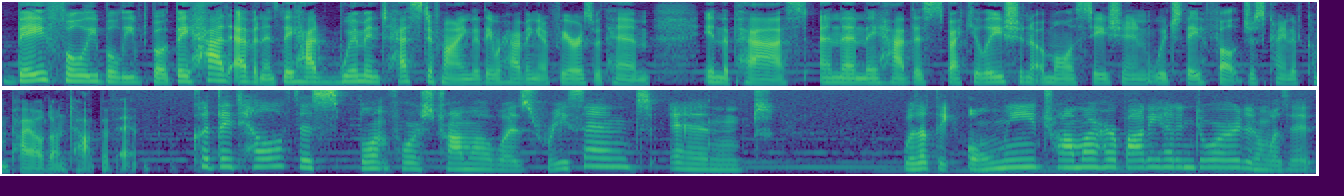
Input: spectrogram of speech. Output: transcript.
they fully believed both. They had evidence. They had women testifying that they were having affairs with him in the past. And then they had this speculation of molestation, which they felt just kind of compiled on top of it. Could they tell if this blunt force trauma was recent and was that the only trauma her body had endured and was it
